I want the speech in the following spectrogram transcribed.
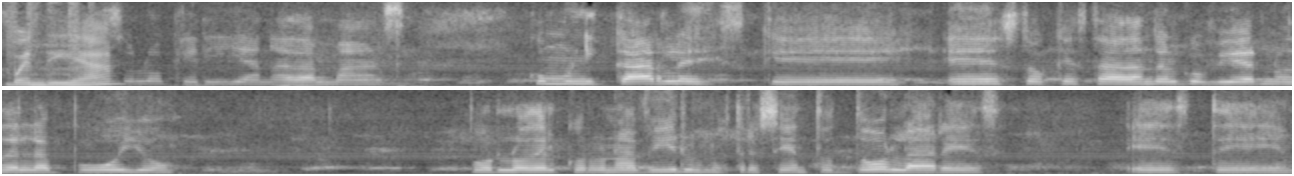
Buen día. Solo quería nada más comunicarles que esto que está dando el gobierno del apoyo por lo del coronavirus, los 300 dólares, este,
